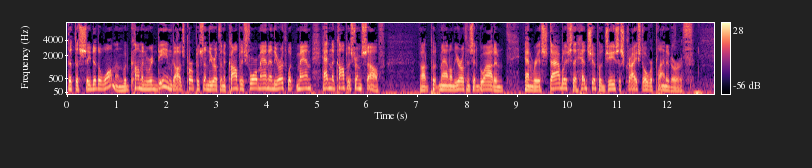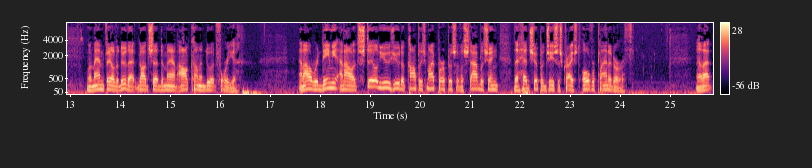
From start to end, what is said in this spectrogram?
that the seed of the woman would come and redeem God's purpose in the earth and accomplish for man in the earth what man hadn't accomplished for himself. God put man on the earth and said, Go out and, and reestablish the headship of Jesus Christ over planet earth. When man failed to do that, God said to man, I'll come and do it for you. And I'll redeem you, and I'll still use you to accomplish my purpose of establishing the headship of Jesus Christ over planet earth. Now, that,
